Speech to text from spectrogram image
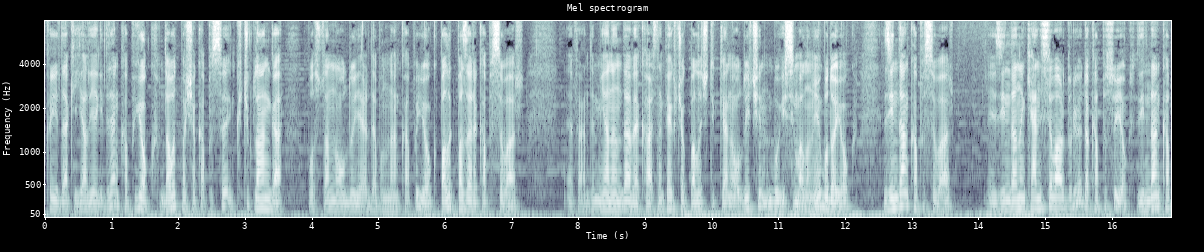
kıyıdaki yalıya gidilen kapı yok. Davutpaşa kapısı, Küçük Langa Bostan'ın olduğu yerde bulunan kapı yok. Balık Pazarı kapısı var efendim yanında ve karşısında pek çok balıkçı dükkanı olduğu için bu isim alınıyor. Bu da yok. Zindan kapısı var. E, zindanın kendisi var duruyor da kapısı yok. Zindan kap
